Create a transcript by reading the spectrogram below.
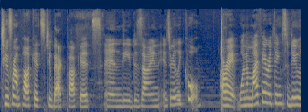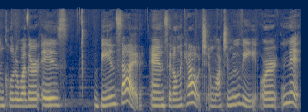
two front pockets, two back pockets, and the design is really cool. All right, one of my favorite things to do in colder weather is be inside and sit on the couch and watch a movie or knit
